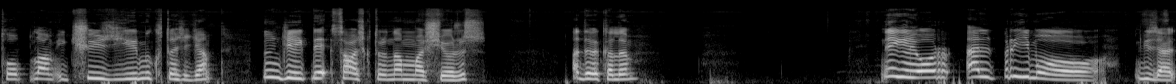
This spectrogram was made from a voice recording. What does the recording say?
toplam 220 kutu açacağım. Öncelikle savaş kutularından başlıyoruz. Hadi bakalım. Ne geliyor? El Primo. Güzel,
